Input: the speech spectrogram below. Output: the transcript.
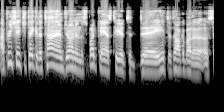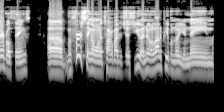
I appreciate you taking the time joining the Spudcast here today to talk about uh, uh, several things. Uh, but first thing I want to talk about is just you. I know a lot of people know your name.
